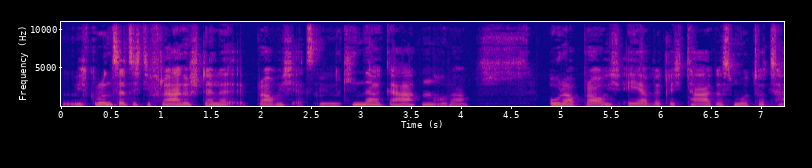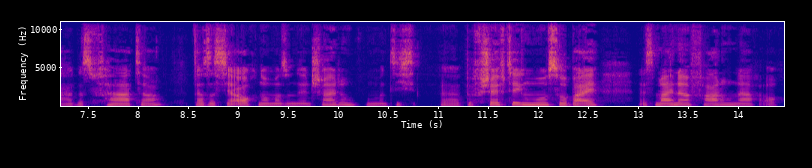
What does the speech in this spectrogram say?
mich grundsätzlich die Frage stelle, brauche ich jetzt einen Kindergarten oder, oder brauche ich eher wirklich Tagesmutter, Tagesvater? Das ist ja auch nochmal so eine Entscheidung, wo man sich äh, beschäftigen muss, wobei es meiner Erfahrung nach auch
